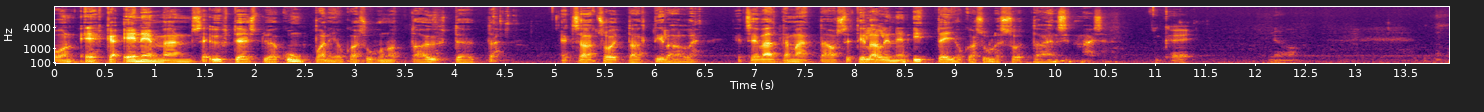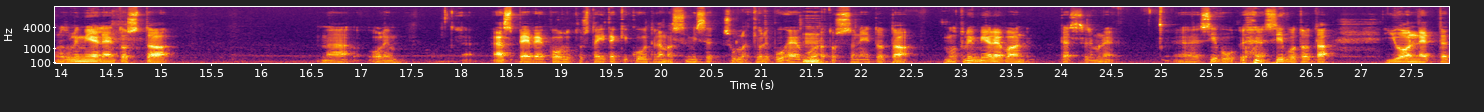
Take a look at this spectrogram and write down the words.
on ehkä enemmän se yhteistyökumppani, joka suhun ottaa yhteyttä, että saat soittaa tilalle. Että se ei välttämättä ole se tilallinen itse, joka sulle soittaa ensimmäisenä. Okei. Okay. Joo. Mulla tuli mieleen tuosta, mä olin SPV-koulutusta itsekin kuuntelemassa, missä sullakin oli puheenvuoro mm. tuossa, niin tota, mulla tuli mieleen vaan tässä semmoinen äh, sivu, sivu tota, juonne, että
